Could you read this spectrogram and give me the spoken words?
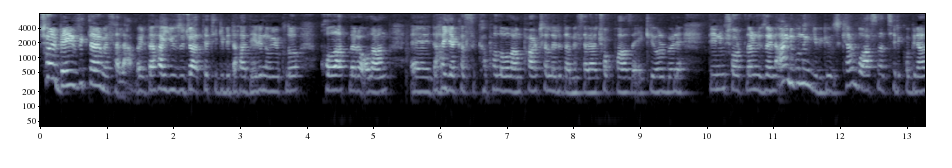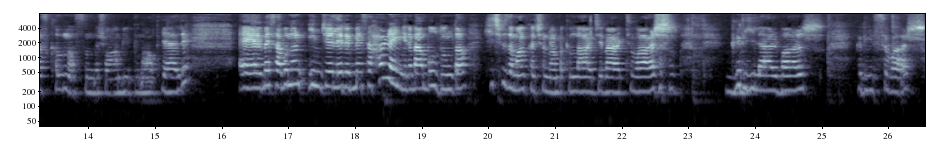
Şöyle basicler mesela böyle daha yüzücü atleti gibi daha derin uyuklu kolatları olan, e, daha yakası kapalı olan parçaları da mesela çok fazla ekliyorum. Böyle denim şortların üzerine aynı bunun gibi gözüken. Bu aslında triko biraz kalın aslında şu an bir bunaltı geldi. Ee, mesela bunun inceleri, mesela her rengini ben bulduğumda hiçbir zaman kaçırmıyorum. Bakın laciverti var, griler var, grisi var.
